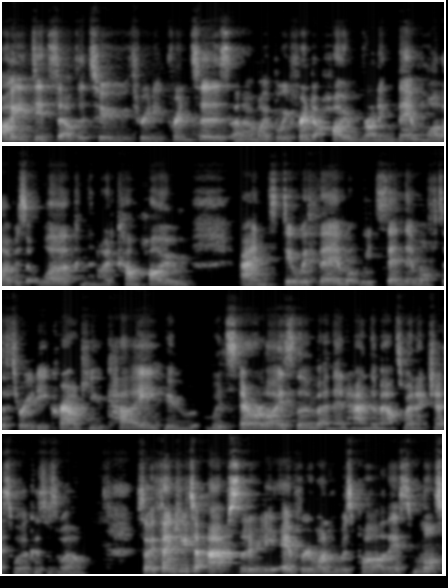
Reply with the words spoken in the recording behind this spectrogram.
I did set up the two 3D printers and I my boyfriend at home running them while I was at work. And then I'd come home and deal with them. We'd send them off to 3D Crowd UK, who would sterilize them and then hand them out to NHS workers as well. So thank you to absolutely everyone who was part of this. Moss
